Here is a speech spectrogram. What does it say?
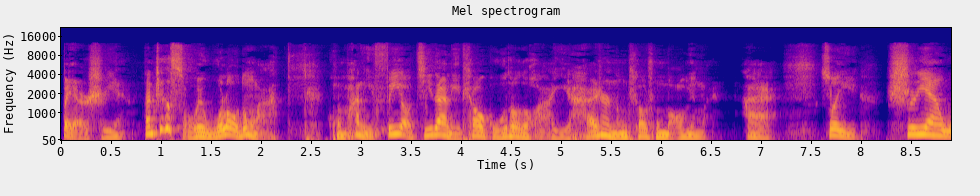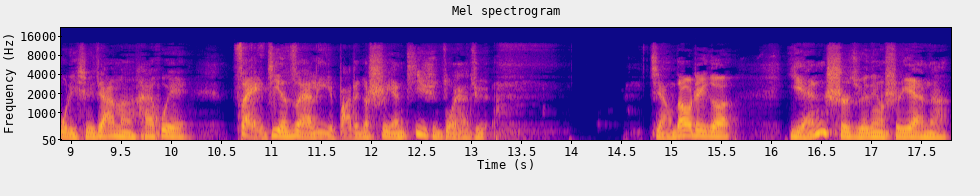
贝尔实验。但这个所谓无漏洞啊，恐怕你非要鸡蛋里挑骨头的话，也还是能挑出毛病来。哎，所以实验物理学家们还会再接再厉，把这个实验继续做下去。讲到这个延迟决定实验呢，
